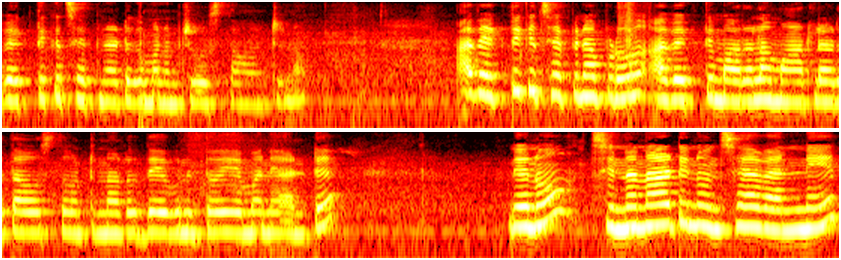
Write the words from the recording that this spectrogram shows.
వ్యక్తికి చెప్పినట్టుగా మనం చూస్తూ ఉంటున్నాం. ఆ వ్యక్తికి చెప్పినప్పుడు ఆ వ్యక్తి మరలా మాట్లాడుతూ వస్తూ ఉంటున్నారు దేవునితో ఏమని? అంటే నేను చిన్ననాటి నుంచే అవన్నీ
